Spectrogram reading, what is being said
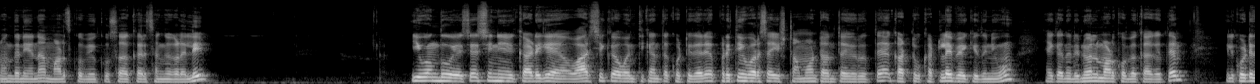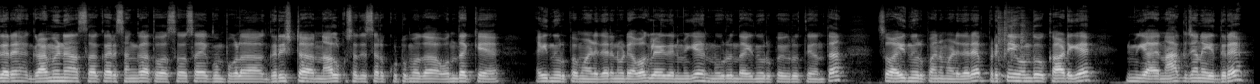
ನೋಂದಣಿಯನ್ನು ಮಾಡಿಸ್ಕೋಬೇಕು ಸಹಕಾರಿ ಸಂಘಗಳಲ್ಲಿ. ಈ ಒಂದು ಯಶಸ್ವಿನಿ ಕಾರ್ಡಿಗೆ ವಾರ್ಷಿಕ ವಂತಿಕೆ ಅಂತ ಕೊಟ್ಟಿದ್ದಾರೆ. ಪ್ರತಿ ವರ್ಷ ಇಷ್ಟು ಅಮೌಂಟ್ ಅಂತ ಇರುತ್ತೆ. ಕಟ್ಟು ಕಟ್ಟಲೇಬೇಕಿದು ನೀವು. ಯಾಕಂದರೆ ರಿನ್ಯೂವಲ್ ಮಾಡ್ಕೋಬೇಕಾಗುತ್ತೆ. ಇಲ್ಲಿ ಕೊಟ್ಟಿದ್ದಾರೆ, ಗ್ರಾಮೀಣ ಸಹಕಾರಿ ಸಂಘ ಅಥವಾ ಸ್ವಸಹಾಯ ಗುಂಪುಗಳ ಗರಿಷ್ಠ ನಾಲ್ಕು ಸದಸ್ಯರ ಕುಟುಂಬದ ಒಂದಕ್ಕೆ ಐನೂರು ರೂಪಾಯಿ ಮಾಡಿದ್ದಾರೆ. ನೋಡಿ, ಅವಾಗಲೇ ಹೇಳಿದೆ ನಿಮಗೆ, ನೂರಿಂದ ಐನೂರು ರೂಪಾಯಿ ಇರುತ್ತೆ ಅಂತ. ಸೊ, ಐನೂರು ರೂಪಾಯಿನ ಮಾಡಿದ್ದಾರೆ. ಪ್ರತಿ ಒಂದು ಕಾರ್ಡ್ಗೆ ನಿಮಗೆ ನಾಲ್ಕು ಜನ ಇದ್ದರೆ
